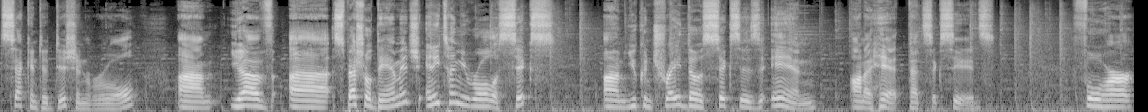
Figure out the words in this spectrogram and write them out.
second edition rule. Um, you have uh, special damage. Anytime you roll a six, um, you can trade those sixes in on a hit that succeeds. For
